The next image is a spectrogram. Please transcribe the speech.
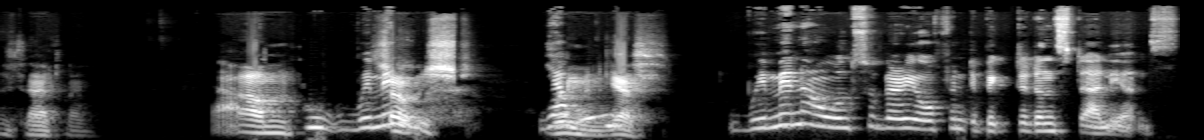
Exactly. Um, women, so, yeah, women, women, yes. Women are also very often depicted on stallions.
